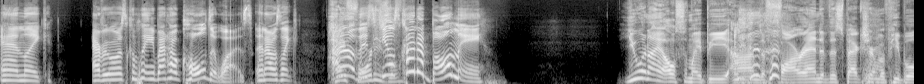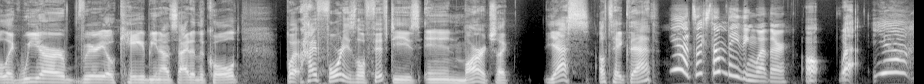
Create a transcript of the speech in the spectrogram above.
And like everyone was complaining about how cold it was. And I was like, I don't know, 40s this feels kind of balmy. You and I also might be on the far end of the spectrum of people. Like we are very okay being outside in the cold, but high 40s, low 50s in March. Like, yes, I'll take that. Yeah, it's like sunbathing weather. Oh, well, yeah.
